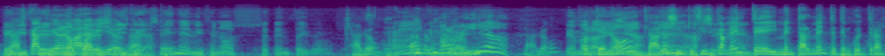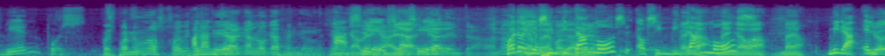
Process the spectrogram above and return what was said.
que Las canciones no puede ser. ¿Y qué maravillosas, edad sí. tienen? Me dicen, no, 72. Claro, Ah, claro, qué claro. maravilla. Claro. Qué ¿Por qué no? Claro, ¿eh? si tú físicamente y mentalmente te encuentras bien, pues Pues ponen unos jóvenes Pa'lante. que hagan lo que hacen ellos. Venga, Así venga, es, ya, así ya es. de entrada. ¿no? Bueno, Ya y os invitamos, os Venga, invitamos. Venga, va, venga. Mira, el, yo,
